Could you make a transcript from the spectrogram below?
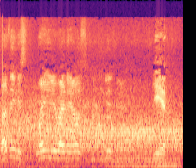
But I think it's right here, right now, it's looking good, man. Yeah.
